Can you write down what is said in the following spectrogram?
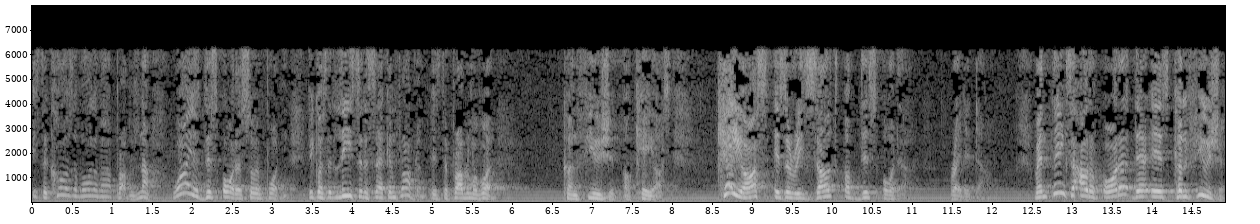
It's the cause of all of our problems. Now, why is disorder so important? Because it leads to the second problem. It's the problem of what? Confusion or chaos. Chaos is a result of disorder. Write it down. When things are out of order, there is confusion.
